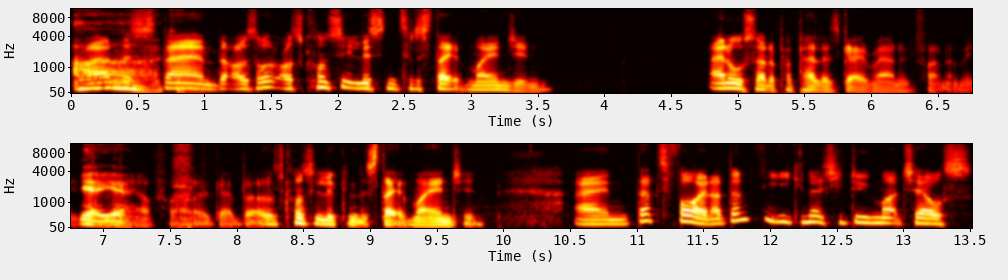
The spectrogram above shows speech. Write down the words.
I Ah, okay. understand that I was I was constantly listening to the state of my engine, and also the propellers going round in front of me. Yeah, yeah. How far they go, but I was constantly looking at the state of my engine, and that's fine. I don't think you can actually do much else,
